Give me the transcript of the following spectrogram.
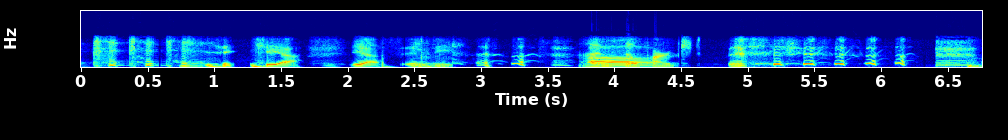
yeah. Yes, indeed. I'm so um, parched.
